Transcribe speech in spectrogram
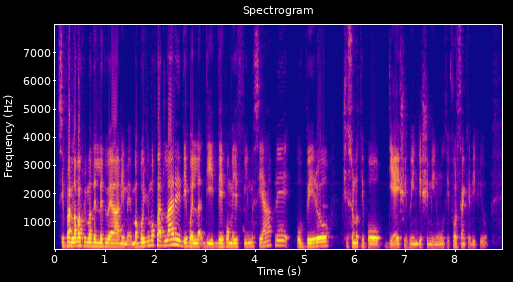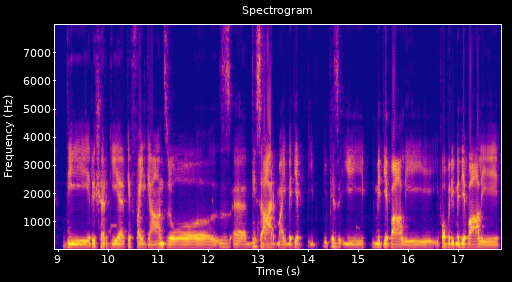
si parlava prima delle due anime, ma vogliamo parlare di, quella, di, di come il film si apre, ovvero ci sono tipo 10-15 minuti, forse anche di più, di Richard Gere che fa il ganzo, eh, disarma i, medie- i, i, pes- i, medievali, i poveri medievali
